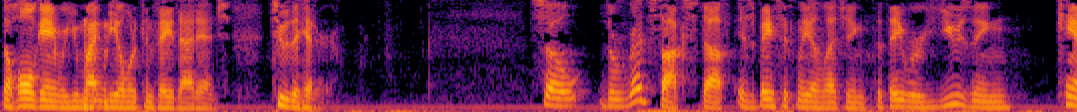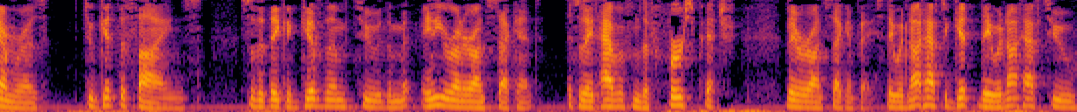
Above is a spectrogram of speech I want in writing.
the whole game where you might be able to convey that edge to the hitter. So the Red Sox stuff is basically alleging that they were using cameras to get the signs so that they could give them to the any runner on second, so they'd have it from the first pitch they were on second base. They would not have to get they would not have to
